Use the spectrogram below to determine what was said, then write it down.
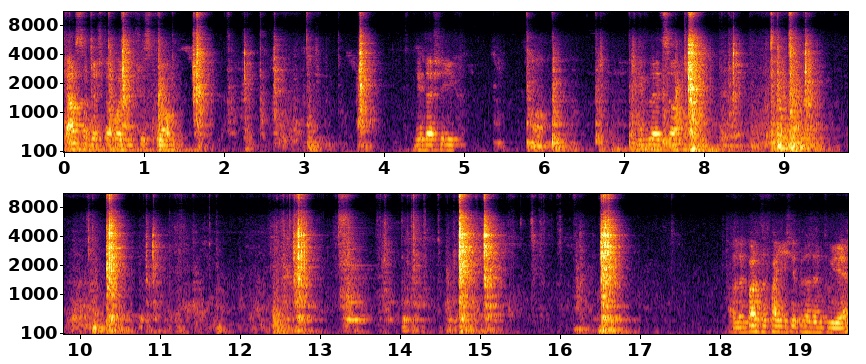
ciasno dość to chodzi wszystko. Nie da się ich o, nie wlecą. Ale bardzo fajnie się prezentuje.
